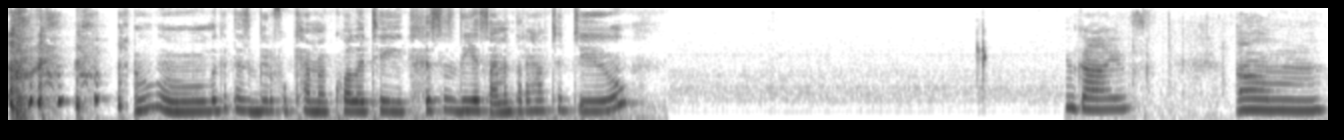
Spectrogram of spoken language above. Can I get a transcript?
oh, look at this beautiful camera quality. This is the assignment that I have to do. You guys, um,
